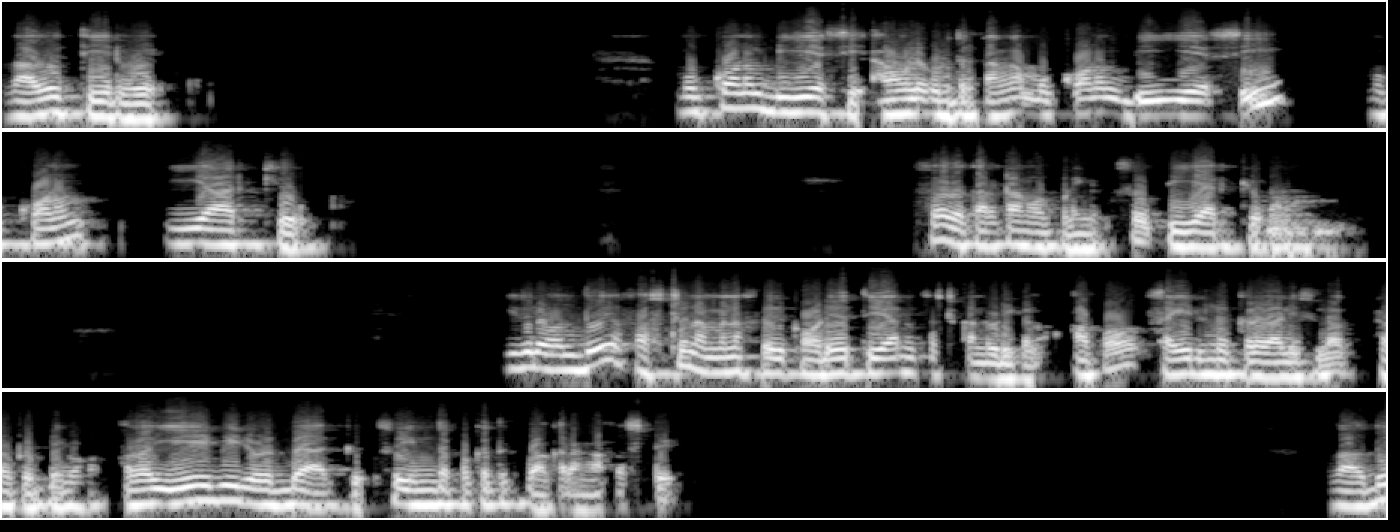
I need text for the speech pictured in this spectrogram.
அதாவது தீர்வு. முக்கோணம் பிஎஸ்சி அவங்களுக்கு கொடுத்துருக்காங்க முக்கோணம் பிஎஸ்சி முக்கோணம் பிஆர்கியூ ஸோ அதை கரெக்டாக நோட் பண்ணிக்கணும். ஸோ பிஆர்கியூ இதுல வந்து ஃபர்ஸ்ட் நம்ம என்ன சொல்லியிருக்கோம் வடிவத்தையார்னு ஃபர்ஸ்ட் கண்டுபிடிக்கணும். அப்போ சைடில் இருக்கிற வேல்யூஸ்ல கால்குலேட் பண்ணிக்கணும் அதாவது ஏபி டிவைட் பை ஆர்க்கு ஸோ இந்த பக்கத்துக்கு பார்க்குறாங்க ஃபர்ஸ்ட் அதாவது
